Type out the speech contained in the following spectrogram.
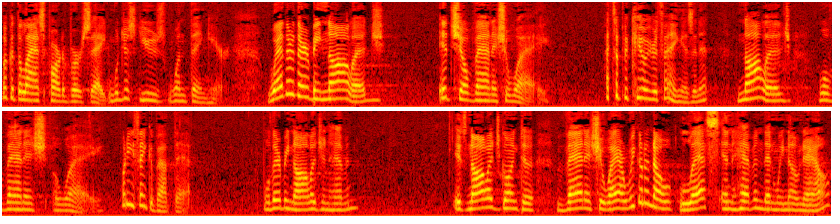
Look at the last part of verse 8. and We'll just use one thing here. Whether there be knowledge it shall vanish away. That's a peculiar thing, isn't it? Knowledge will vanish away. What do you think about that? Will there be knowledge in heaven? Is knowledge going to vanish away? Are we going to know less in heaven than we know now?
